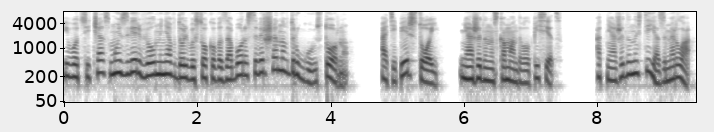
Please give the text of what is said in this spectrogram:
И вот сейчас мой зверь вел меня вдоль высокого забора совершенно в другую сторону. «А теперь стой!» – неожиданно скомандовал писец. От неожиданности я замерла.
